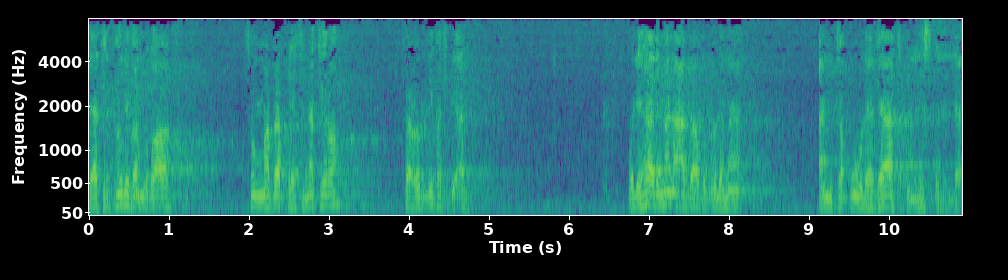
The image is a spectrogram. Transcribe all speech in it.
لكن حذف المضاف ثم بقيت نكرة فعرفت بألف ولهذا منع بعض العلماء أن تقول ذات بالنسبة لله.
